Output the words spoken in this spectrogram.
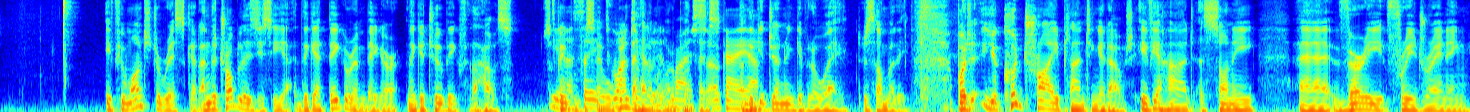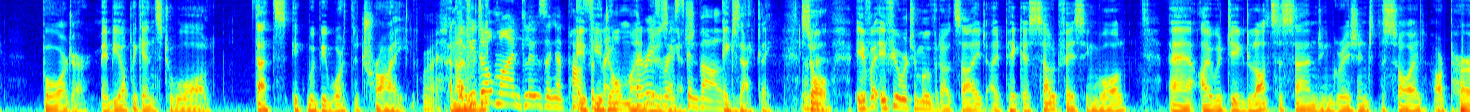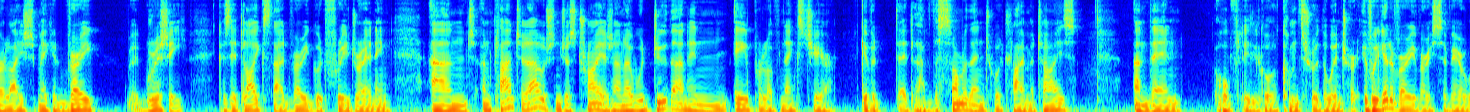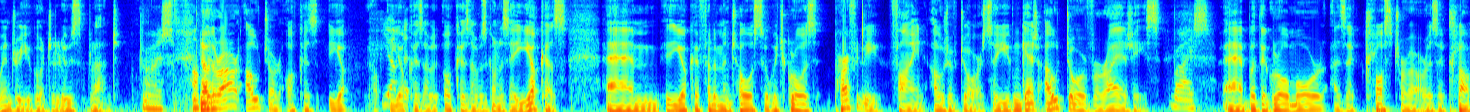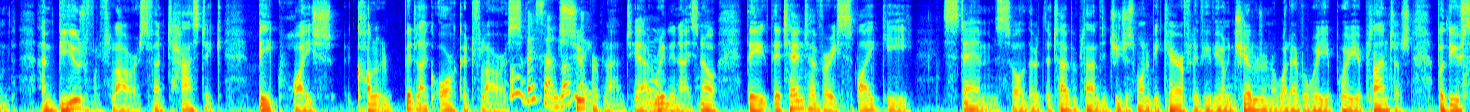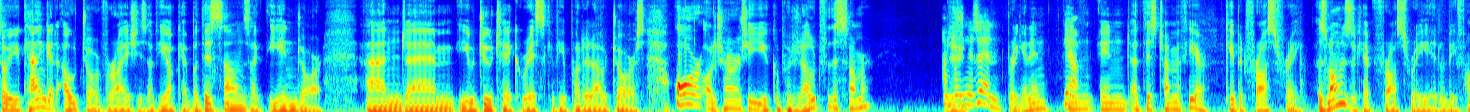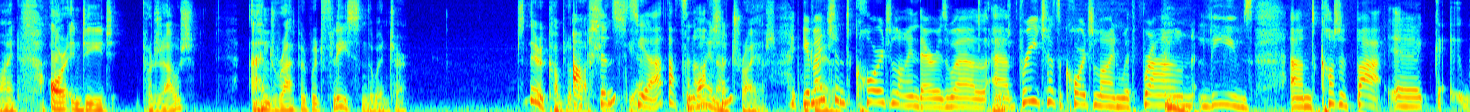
if you wanted to risk it, and the trouble is, you see, they get bigger and bigger, and they get too big for the house. So Yeah, people so say, well, where the hell am I going to put this? okay, and yeah. they generally give it away to somebody. But you could try planting it out if you had a sunny, uh, very free draining border, maybe up against a wall. That's it would be worth a try. Right. And I if you don't mind losing it, possibly. if you don't mind there is losing risk it. involved. Exactly. So if if you were to move it outside, I'd pick a south-facing wall. Uh, I would dig lots of sand and grit into the soil or perlite, make it very uh, gritty because it likes that very good free draining, and and plant it out and just try it. And I would do that in April of next year. Give it. It'll have the summer then to acclimatise, and then hopefully it'll go come through the winter. If we get a very very severe winter, you're going to lose the plant. Right. Now there are outdoor uckas, yu- Yucca. yuccas, I- uckas. I was going to say yuccas, um, yucca filamentosa, which grows perfectly fine out of doors. So you can get outdoor varieties, Right. uh, but they grow more as a cluster or as a clump, and beautiful flowers, fantastic, big white color, bit like orchid flowers. Oh, they sound lovely. Super plant, yeah, Yeah. really nice. Now they they tend to have very spiky stems, so they're the type of plant that you just want to be careful if you have young children or whatever where you where you plant it. But you so you can get outdoor varieties of yucca, but this sounds like the indoor, and um, you do take a risk if you put it outdoors. Or alternatively, you could put it out for the summer. And bring it in. Bring it in, Yeah. in, in at this time of year. Keep it frost free. As long as it's kept frost free, it'll be fine. Or indeed, put it out and wrap it with fleece in the winter. So there are a couple of Options, options. yeah, that's an Why option. Why not try it? You Try it. mentioned cordyline there as well. Uh, Breach has a cordyline with brown leaves and cut it back. Uh,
